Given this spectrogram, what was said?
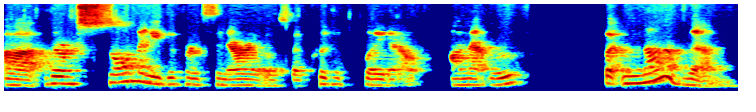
Uh, there are so many different scenarios that could have played out on that roof, but none of them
